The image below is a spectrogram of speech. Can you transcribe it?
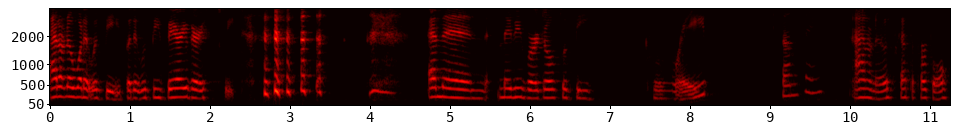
I don't know what it would be, but it would be very very sweet. and then maybe Virgil's would be grape something. I don't know, it's got the purple.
